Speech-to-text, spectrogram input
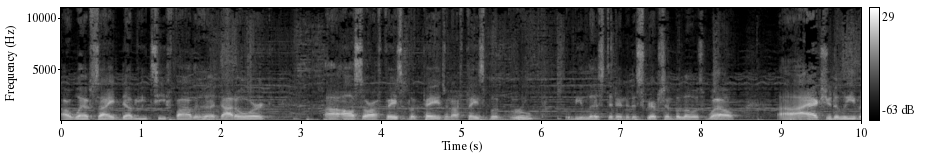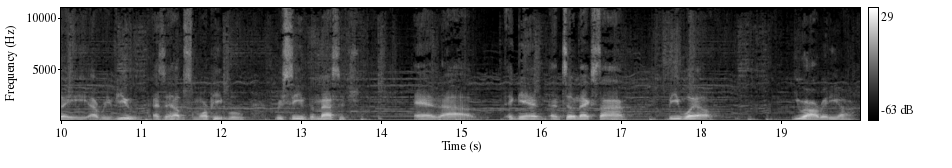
our website, WTfatherhood.org. Uh, also, our Facebook page and our Facebook group will be listed in the description below as well. Uh, I ask you to leave a, a, review as it helps more people receive the message. And uh, again, until next time, be well. You already are.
